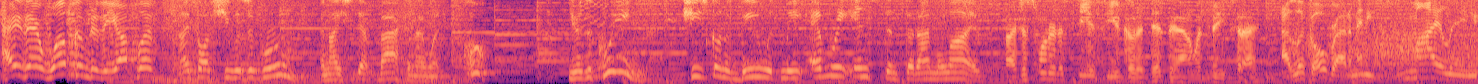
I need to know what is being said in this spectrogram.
Hey there, welcome to the Uplift. I thought she was a groom, and I stepped back and I went, Oh, you're the queen. She's going to be with me every instant that I'm alive. I just wanted to see if you'd go to Disneyland with me today. I look over at him and he's smiling.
